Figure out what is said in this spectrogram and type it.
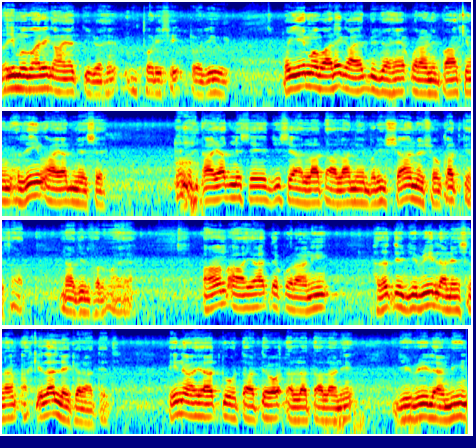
تو یہ مبارک آیت کی جو ہے، تھوڑی سی توضیع ہوئی۔ تو یہ مبارک آیت بھی جو ہے، قرآن پاک کی ان عظیم آیت میں سے آیات میں سے جسے اللہ تعالیٰ نے بڑی شان و شوکت کے ساتھ نازل فرمایا عام آیات قرآن حضرت جبریل علیہ السلام اکیلا لے کر آتے تھے۔ ان آیات کو اتارتے وقت اللہ تعالیٰ نے جبریل امین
